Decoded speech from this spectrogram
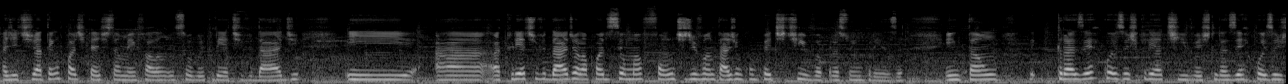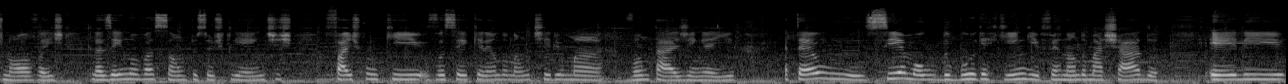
A gente já tem um podcast também falando sobre criatividade e a, a criatividade ela pode ser uma fonte de vantagem competitiva para sua empresa. Então, trazer coisas criativas, trazer coisas novas, trazer inovação para os seus clientes faz com que você, querendo ou não, tire uma vantagem aí. Até o CMO do Burger King, Fernando Machado, ele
